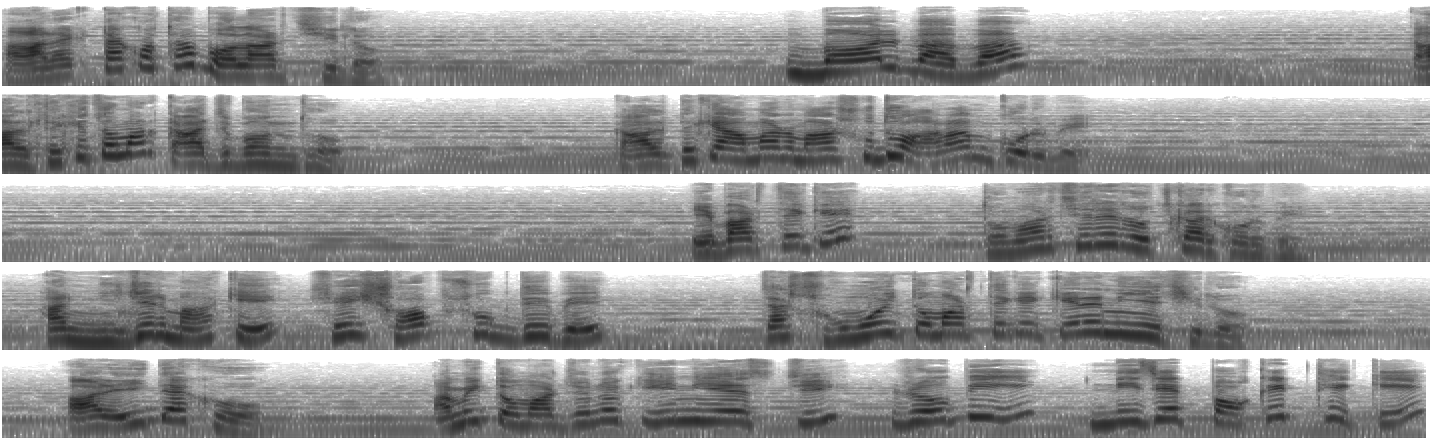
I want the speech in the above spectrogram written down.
আর একটা কথা বলার ছিল। বল বাবা। কাল থেকে তোমার কাজ বন্ধ। কাল থেকে আমার মা শুধু আরাম করবে। এবার থেকে তোমার ছেলে রোজগার করবে। আর নিজের মাকে সেই সব সুখ দেবে যা সময় তোমার থেকে কেড়ে নিয়েছিল। আর এই দেখো আমি তোমার জন্য কি নিয়ে এসেছি? রবি নিজের পকেট থেকে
